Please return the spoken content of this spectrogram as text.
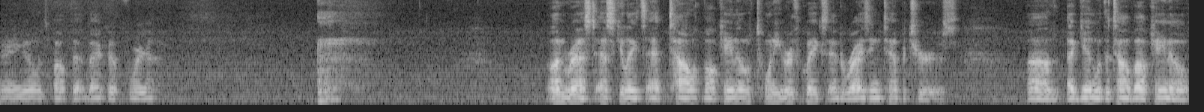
there you go. Let's pop that back up for you. Unrest escalates at Taal volcano, 20 earthquakes and rising temperatures. Uh, again with the Taal volcano,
